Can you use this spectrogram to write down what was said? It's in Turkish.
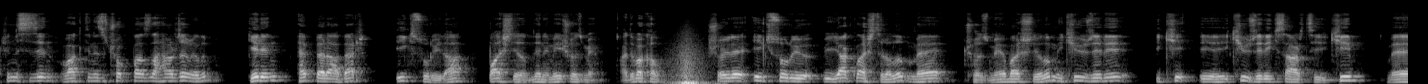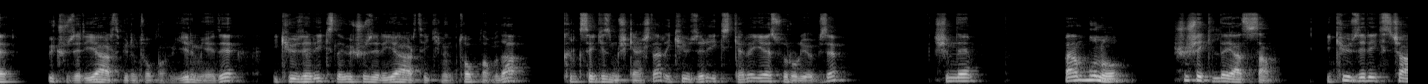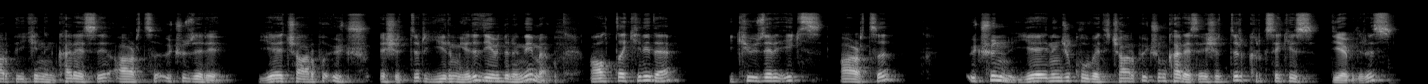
Şimdi sizin vaktinizi çok fazla harcamayalım. Gelin hep beraber ilk soruyla başlayalım denemeyi çözmeye. Hadi bakalım. Şöyle ilk soruyu bir yaklaştıralım ve çözmeye başlayalım. 2 üzeri 2, 2 üzeri x artı 2 ve 3 üzeri y artı 1'in toplamı 27. 2 üzeri x ile 3 üzeri y artı 2'nin toplamı da 48'miş gençler. 2 üzeri x kere y soruluyor bize. Şimdi ben bunu şu şekilde yazsam 2 üzeri x çarpı 2'nin karesi artı 3 üzeri y çarpı 3 eşittir 27 diyebilirim değil mi? Alttakini de 2 üzeri x artı 3'ün y'ninci kuvveti çarpı 3'ün karesi eşittir 48 diyebiliriz.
